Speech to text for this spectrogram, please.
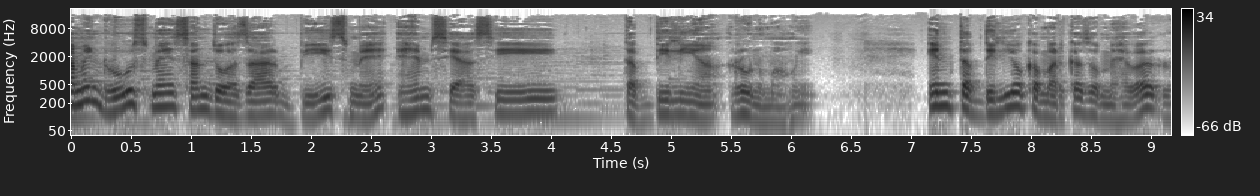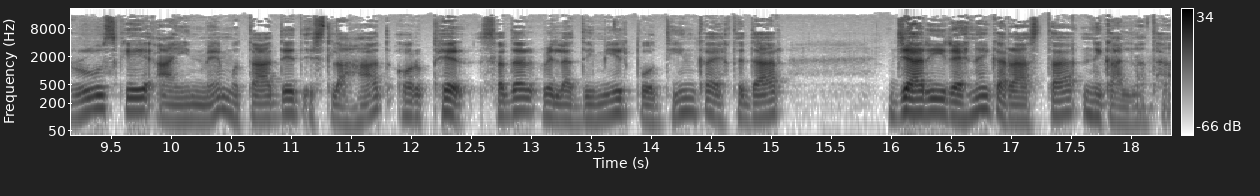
سمن روس میں سن دو ہزار بیس میں اہم سیاسی تبدیلیاں رونما ہوئیں۔ ان تبدیلیوں کا مرکز و محور روس کے آئین میں متعدد اصلاحات اور پھر صدر ولادیمیر پوتین کا اقتدار جاری رہنے کا راستہ نکالنا تھا۔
